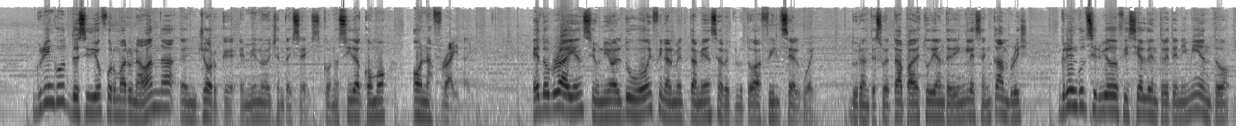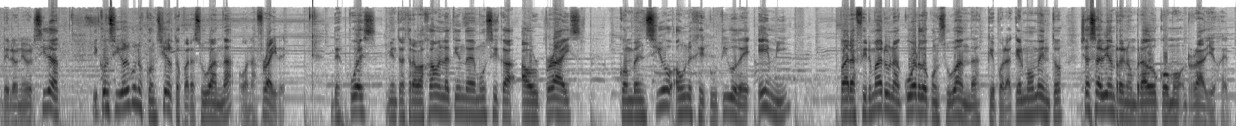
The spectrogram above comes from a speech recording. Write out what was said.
Greenwood decidió formar una banda en York en 1986, conocida como On a Friday. Ed O'Brien se unió al dúo y finalmente también se reclutó a Phil Selway. Durante su etapa de estudiante de inglés en Cambridge, Greenwood sirvió de oficial de entretenimiento de la universidad y consiguió algunos conciertos para su banda On a Friday. Después, mientras trabajaba en la tienda de música Our Price, convenció a un ejecutivo de EMI para firmar un acuerdo con su banda, que por aquel momento ya se habían renombrado como Radiohead.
